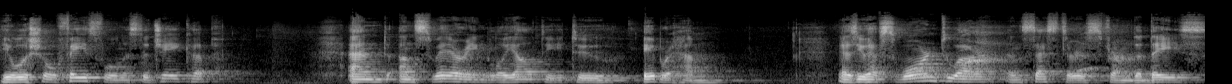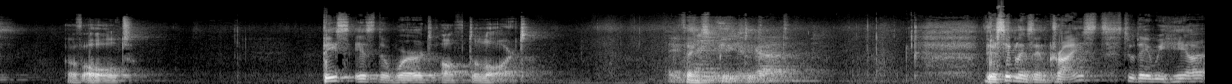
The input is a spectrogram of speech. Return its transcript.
He will show faithfulness to Jacob and unswearing loyalty to Abraham, as you have sworn to our ancestors from the days of old. This is the word of the Lord. Thanks, be to God. Dear siblings in Christ, today we hear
